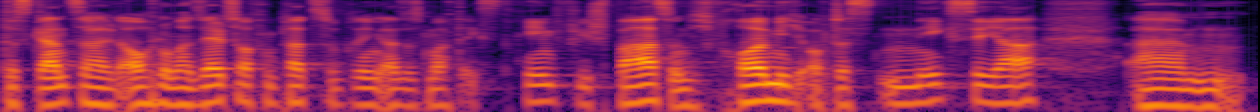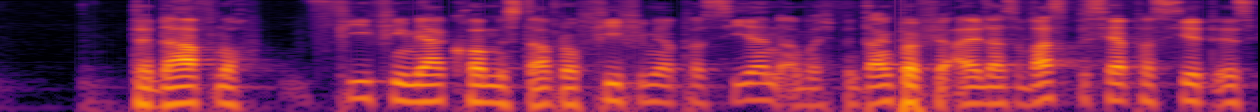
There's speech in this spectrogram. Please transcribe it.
das Ganze halt auch nochmal selbst auf den Platz zu bringen. Also es macht extrem viel Spaß und ich freue mich auf das nächste Jahr. Ähm, da darf noch viel, viel mehr kommen, es darf noch viel, viel mehr passieren, aber ich bin dankbar für all das, was bisher passiert ist.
